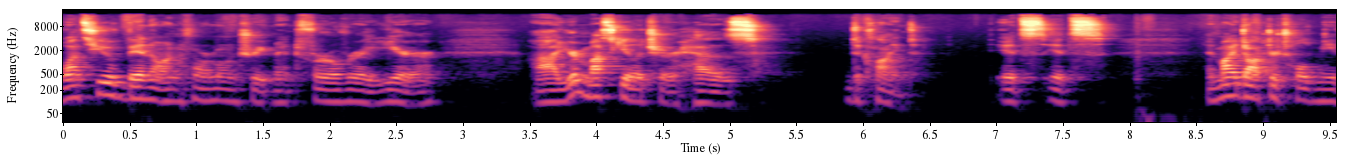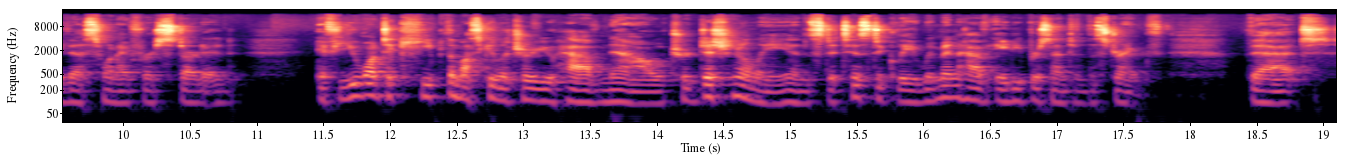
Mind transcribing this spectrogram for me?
once you have been on hormone treatment for over a year, uh, your musculature has declined. It's it's, and my doctor told me this when I first started. If you want to keep the musculature you have now, traditionally and statistically, women have 80% of the strength that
